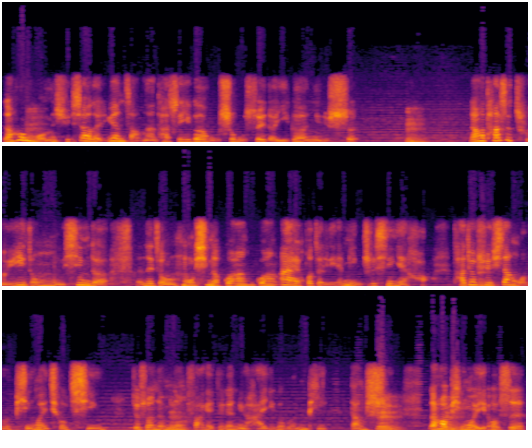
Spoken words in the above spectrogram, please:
然后我们学校的院长呢，她是一个五十五岁的一个女士。嗯。然后她是处于一种母性的那种 母性的关关爱或者怜悯之心也好，她就去向我们评委求情，就说能不能发给这个女孩一个文凭。当时，然后评委又是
